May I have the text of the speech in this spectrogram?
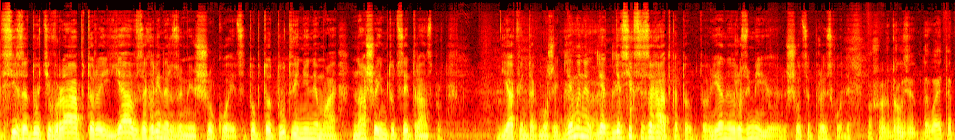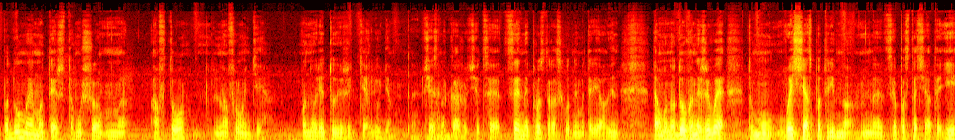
всі задуті в раптори. Я взагалі не розумію, що коїться. Тобто тут війни немає. Нащо їм тут цей транспорт? Як він так може? Для мене, для, для всіх це загадка. Тобто я не розумію, що це відбувається. Ну що ж, друзі, давайте подумаємо теж, тому що авто на фронті воно рятує життя людям. чесно кажучи, це, це не просто розходний матеріал. Він там воно довго не живе, тому весь час потрібно це постачати. І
